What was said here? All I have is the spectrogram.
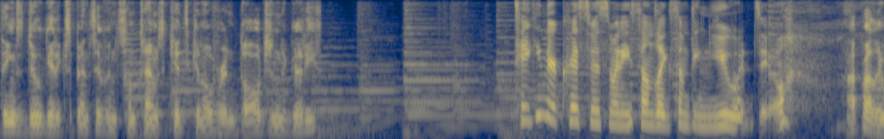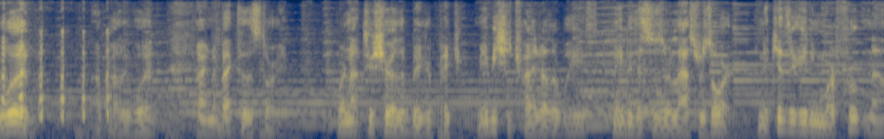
Things do get expensive, and sometimes kids can overindulge in the goodies. Taking their Christmas money sounds like something you would do. I probably would. I probably would. All right, now back to the story. We're not too sure of the bigger picture. Maybe she tried other ways. Maybe this was her last resort. And the kids are eating more fruit now.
